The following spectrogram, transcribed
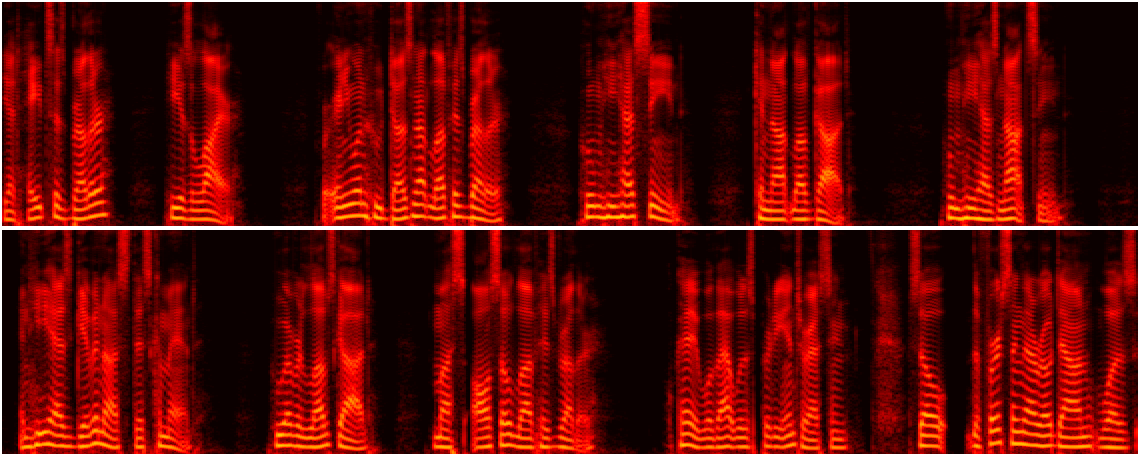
yet hates his brother, he is a liar. For anyone who does not love his brother, whom he has seen, cannot love God, whom he has not seen. And he has given us this command Whoever loves God must also love his brother. Okay, well, that was pretty interesting. So, the first thing that I wrote down was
